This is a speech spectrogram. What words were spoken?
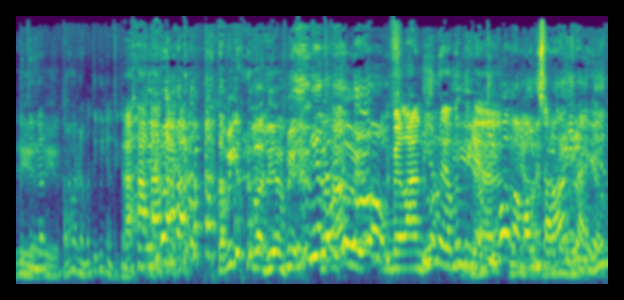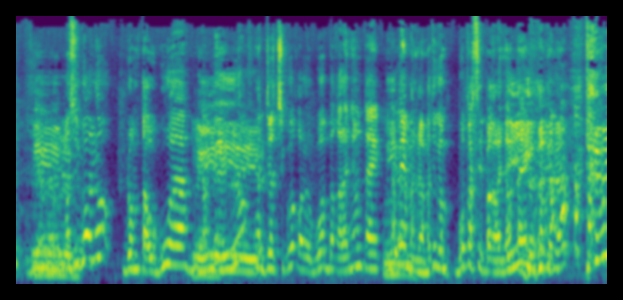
Gituin Iya, kan. iya. Padahal dalam hati gue nyontek kan. Tapi kenapa dia Iya Nggak tapi tahu ya? tahu. Pembelaan dulu yang penting Iya, ya. penting gua nggak Iya, mau disalahin bener-bener. anjir. Iya, bener-bener. Maksud gua lu belum tahu gua, Iya, tapi iya, lu iya. ngejudge gua kalau gua bakalan nyontek. Tapi emang dalam hati gua, gua pasti bakalan nyontek. Iya. gitu kan. Tapi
